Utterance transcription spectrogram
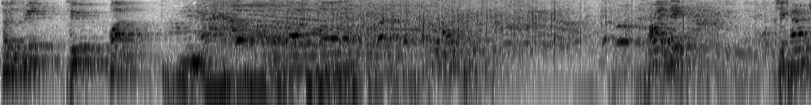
Judges three, two, one. Alright, next. Shake hands.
